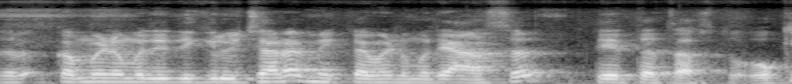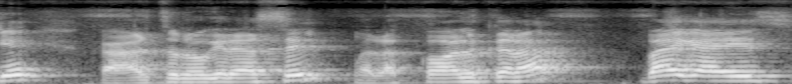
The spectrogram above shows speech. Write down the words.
तर कमेंटमध्ये देखील विचारा मी कमेंटमध्ये आन्सर देतच असतो ओके? काय अडचण वगैरे असेल मला कॉल करा. बाय गाईज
